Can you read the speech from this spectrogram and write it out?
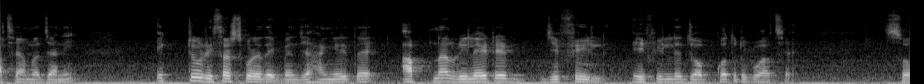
আছে আমরা জানি। একটু রিসার্চ করে দেখবেন যে হাঙ্গেরিতে আপনার রিলেটেড যে ফিল্ড এই ফিল্ডে জব কতটুকু আছে। সো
